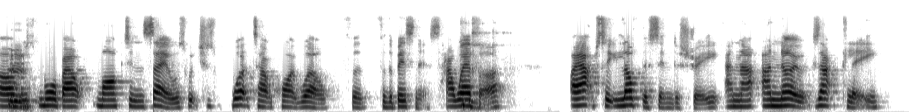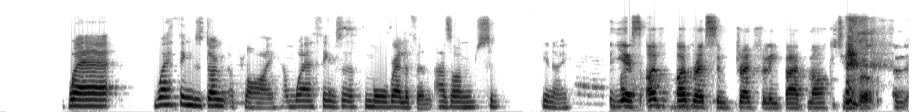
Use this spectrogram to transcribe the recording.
i mm. was more about marketing and sales which has worked out quite well for, for the business however i absolutely love this industry and I, I, know exactly where where things don't apply and where things are more relevant as i'm you know yes i've i've read some dreadfully bad marketing books and,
